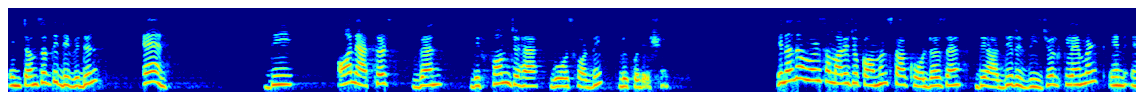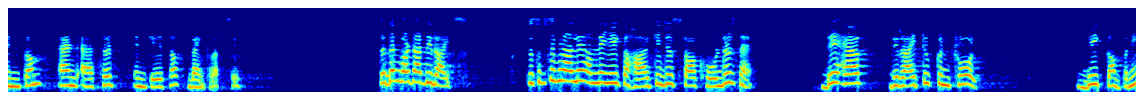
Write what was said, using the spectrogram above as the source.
in terms of the dividends and the on asset when the firm جو ہے goes for the liquidation in other word ہمارے جو کامن اسٹاک ہولڈر ہیں they are the residual claimant income and asset in case of bank تو then what are the rights تو سب سے پہلے ہم نے یہ کہا کہ جو اسٹاک ہولڈر ہیں they have the right to control the company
